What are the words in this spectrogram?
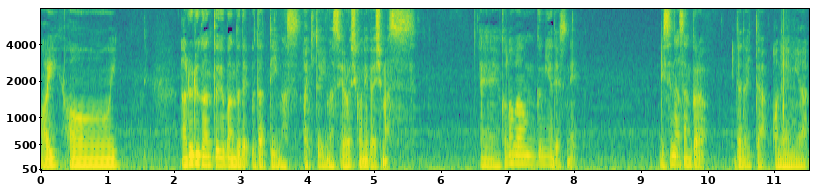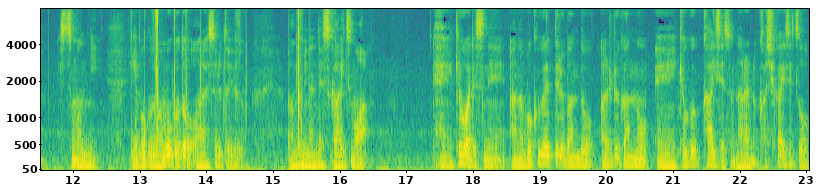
はいはーい。アルルガンというバンドで歌っています。アキと言います。よろしくお願いします、えーこの番組はですねリスナーさんからいただいたお悩みや質問に、えー僕が思うことをお話しするという番組なんですがいつもは、えー今日はですねあの僕がやってるバンドアルルガンの、え曲解説ならぬ歌詞解説を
